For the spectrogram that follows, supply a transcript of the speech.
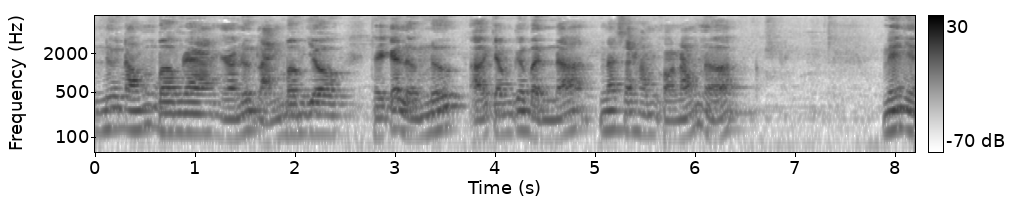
nước nóng bơm ra rồi nước lạnh bơm vô thì cái lượng nước ở trong cái bình đó nó sẽ không còn nóng nữa. Nếu như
